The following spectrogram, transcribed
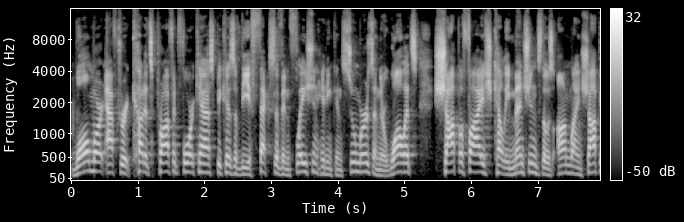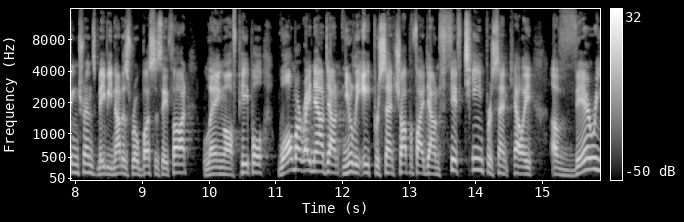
Walmart, after it cut its profit forecast because of the effects of inflation hitting consumers and their wallets. Shopify, Kelly mentions those online shopping trends, maybe not as robust as they thought, laying off people. Walmart right now down nearly 8%, Shopify down 15%, Kelly. A very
